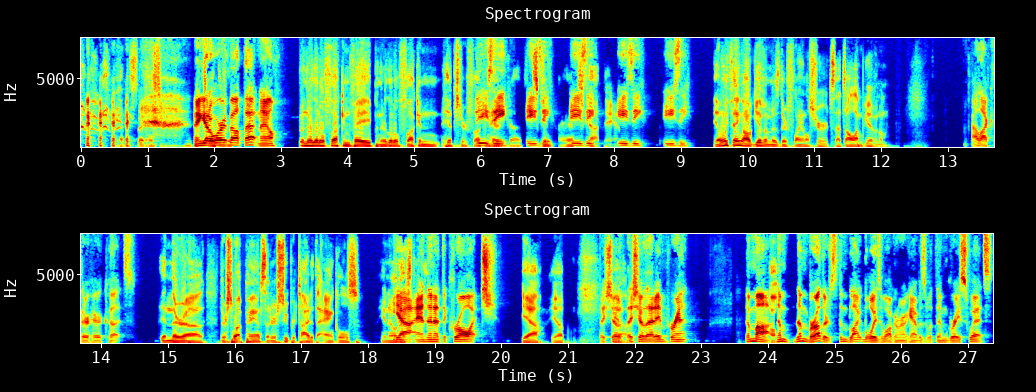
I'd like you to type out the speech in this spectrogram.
Ain't got to worry about that now. Doing their little fucking vape and their little fucking hipster fucking Easy, haircuts, easy, pants, easy, goddamn. easy, easy. The only thing I'll give them is their flannel shirts. That's all I'm giving them. I like their haircuts. And their uh their sweatpants that are super tight at the ankles. You know. yeah, and then at the crotch, yeah. Yep. they show Yeah. they show that imprint. Them uh, Oh. them them brothers, them black boys walking around campus with them gray sweats.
